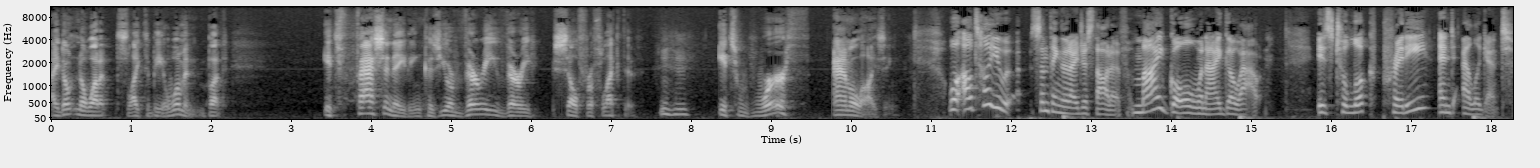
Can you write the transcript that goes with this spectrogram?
I don't know what it's like to be a woman, but it's fascinating because you're very, very self reflective. Mm-hmm. It's worth analyzing. Well, I'll tell you something that I just thought of. My goal when I go out is to look pretty and elegant.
